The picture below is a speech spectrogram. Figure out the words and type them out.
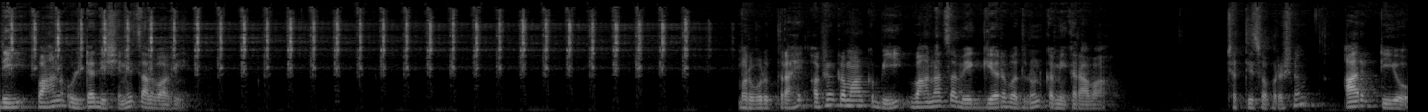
डी वाहन उलट्या दिशेने चालवावे. बरोबर उत्तर आहे. ऑप्शन क्रमांक बी वाहनाचा वेग गिअर बदलून कमी करावा. छत्तीसवा प्रश्न. आर टी ओ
